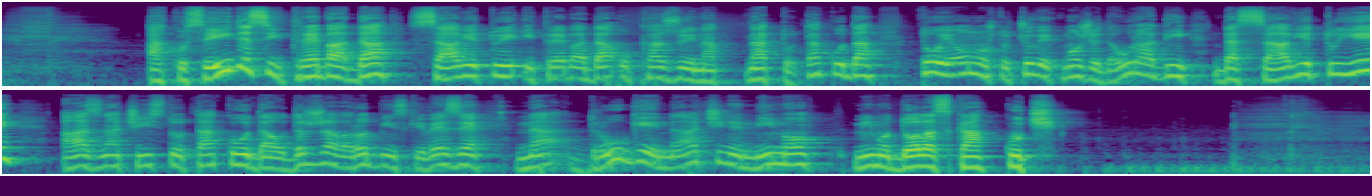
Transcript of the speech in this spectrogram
Ako se i desi, treba da savjetuje i treba da ukazuje na, na to. Tako da, to je ono što čovjek može da uradi, da savjetuje, a znači isto tako da održava rodbinske veze na druge načine mimo, mimo dolaska kući.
